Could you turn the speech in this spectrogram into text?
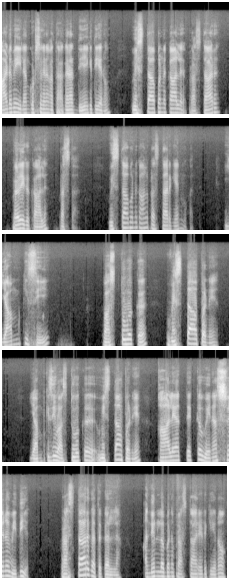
පාඩමේ ඊළඟ කොටස ගැන කතා කරද්දී ඒකේ තියෙනවා විස්ථාපන කාල ප්‍රස්ථාර ප්‍රවේග කාල ප්‍රස්ථාර. විස්ථාපන කාල ප්‍රස්ථාර කියන්නේ මොකක්ද? යම් කිසි වස්තුවක විස්ථාපනය යම් කිසි වස්තුවක විස්ථාපනය කාලයත් එක්ක වෙනස් වෙන විදිය ප්‍රස්ථාරගත කළා අඳිනු ලබන ප්‍රස්ථාරයට කියනවා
